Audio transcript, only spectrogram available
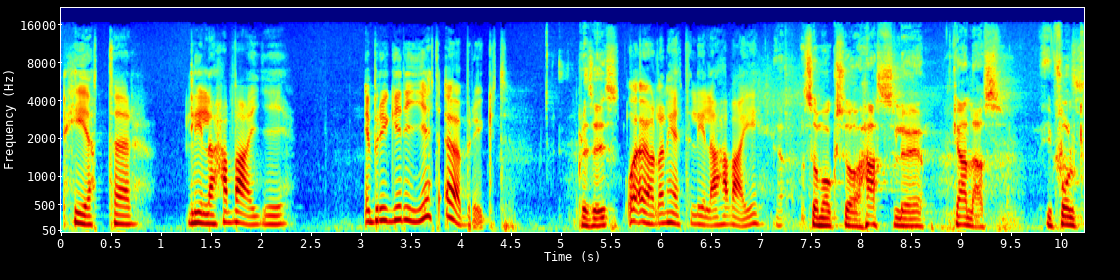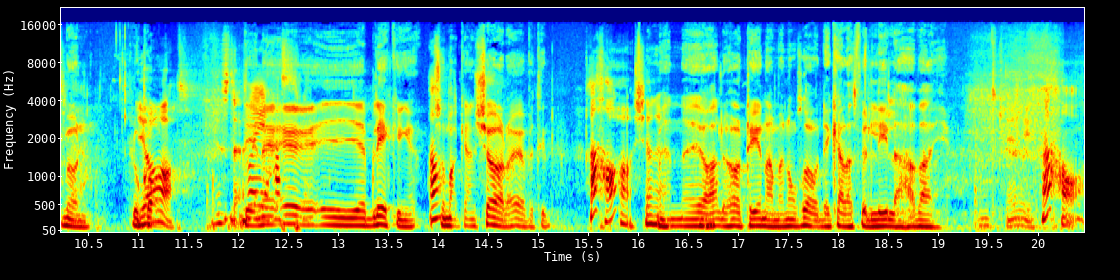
heter Lilla Hawaii. Är bryggeriet öbryggt? Precis. Och ölen heter Lilla Hawaii. Ja, som också Hasslö kallas i folkmun Ja, lokalt. just det. Det är är en ö i Blekinge Ja. som man kan köra över till. Jaha. Ja, känner jag. Men eh, jag har aldrig hört det innan, men de sa det kallas för Lilla Hawaii. Okej. Jaha.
